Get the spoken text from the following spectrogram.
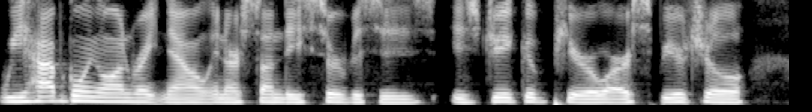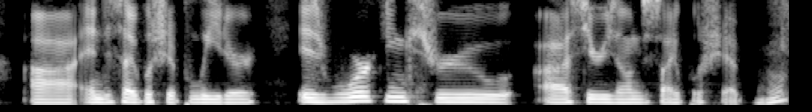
we have going on right now in our Sunday services is Jacob Piro, our spiritual uh, and discipleship leader, is working through a series on discipleship, Mhm.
